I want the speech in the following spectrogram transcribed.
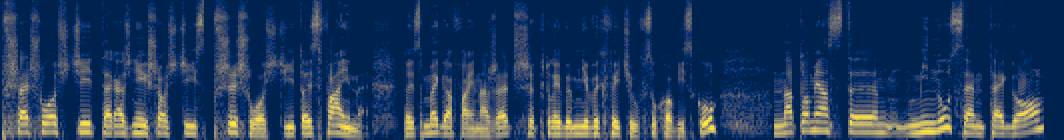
przeszłości, teraźniejszości i z przyszłości. To jest fajne. To jest mega fajna rzecz, której bym nie wychwycił w słuchowisku. Natomiast e, minusem tego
